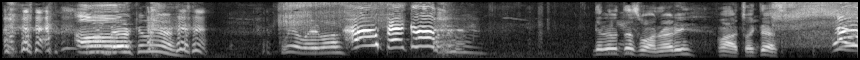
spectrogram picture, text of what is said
Come on, Oh, Bear, come here. Oh. Come here, Layla. oh, back up! Get it with this one. Ready? Watch, like this. Oh.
